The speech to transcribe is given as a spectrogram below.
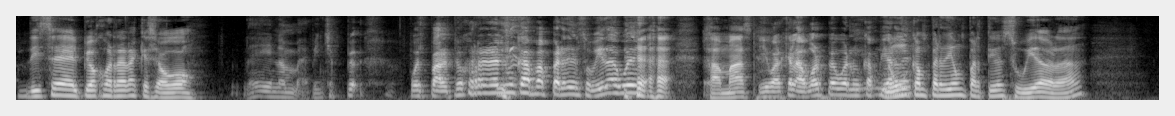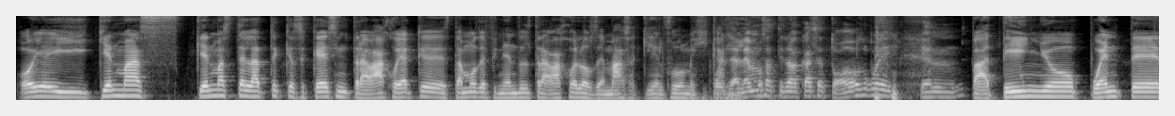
Dice el Piojo Herrera que se ahogó. Ey, no, pinche Pio- Pues para el Pio Herrera él nunca va a perder en su vida, güey. Jamás. Igual que la Volpe, güey, nunca pierde. Nunca han perdido un partido en su vida, ¿verdad? Oye, ¿y quién más, quién más te late que se quede sin trabajo? Ya que estamos definiendo el trabajo de los demás aquí en el fútbol mexicano. Pues ya le hemos atinado casi a todos, güey. ¿Quién? Patiño, Puente,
